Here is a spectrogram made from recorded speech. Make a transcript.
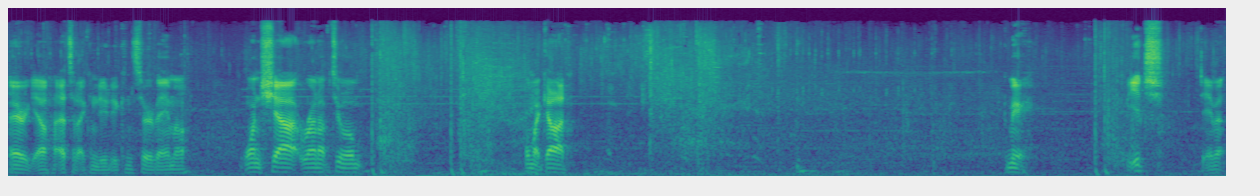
There we go. That's what I can do to conserve ammo. One shot, run up to him. Oh my god. Come here. Bitch. Damn it.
